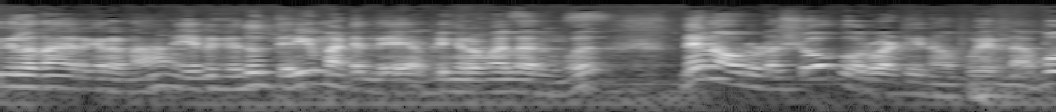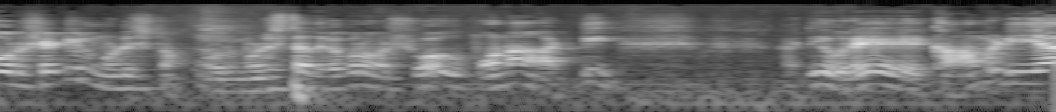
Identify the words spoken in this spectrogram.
இதில் தான் இருக்கிறேன்னா எனக்கு எதுவும் தெரிய மாட்டேந்தே அப்படிங்கிற மாதிரிலாம் இருக்கும்போது தென் அவரோட ஷோக்கு ஒரு வாட்டி நான் போயிருந்தேன். அப்போ ஒரு ஷெட்யூல் முடிச்சிட்டோம். ஒரு முடிச்சுட்டு அதுக்கப்புறம் ஷோக்கு போனால் அட்டி அடி ஒரே காமெடியா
